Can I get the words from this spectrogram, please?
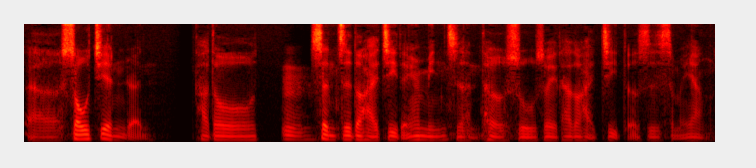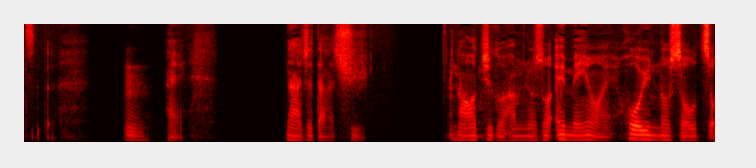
呃收件人他都。嗯，甚至都还记得，因为名字很特殊，所以他都还记得是什么样子的。嗯，哎，那就打去，然后结果他们就说：“哎，没有，哎，货运都收走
